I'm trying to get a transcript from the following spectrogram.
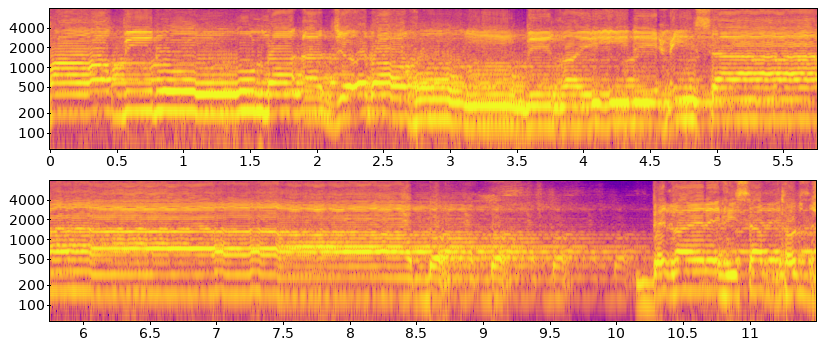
সাবিরুনা আজরাহুম বিগাইরি হিসাব। বেগায়ের হিসাব ধৈর্য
